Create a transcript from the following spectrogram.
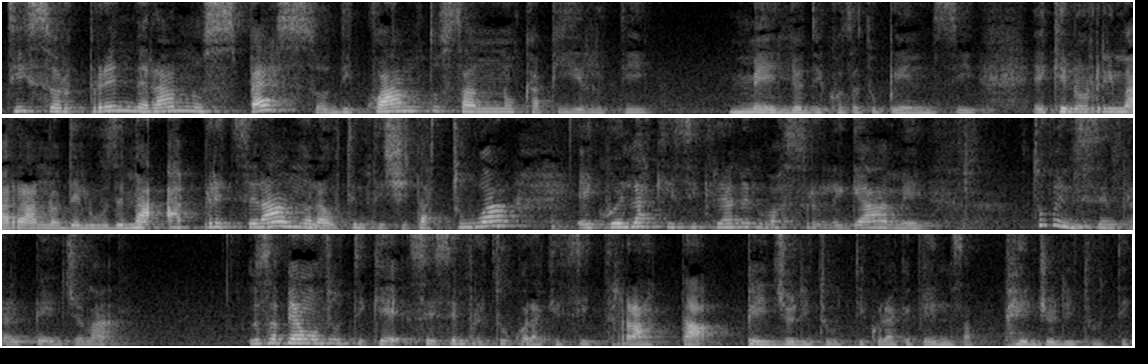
ti sorprenderanno spesso di quanto sanno capirti meglio di cosa tu pensi e che non rimarranno deluse, ma apprezzeranno l'autenticità tua e quella che si crea nel vostro legame. Tu pensi sempre al peggio, ma lo sappiamo tutti che sei sempre tu quella che si tratta peggio di tutti, quella che pensa peggio di tutti.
